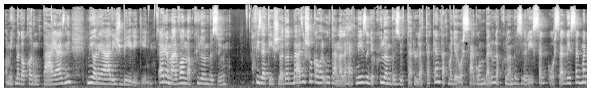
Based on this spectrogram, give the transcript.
amit meg akarunk pályázni, mi a reális bérigény. Erre már vannak különböző fizetési adatbázisok, ahol utána lehet nézni, hogy a különböző területeken, tehát Magyarországon belül, a különböző részek, országrészekben,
